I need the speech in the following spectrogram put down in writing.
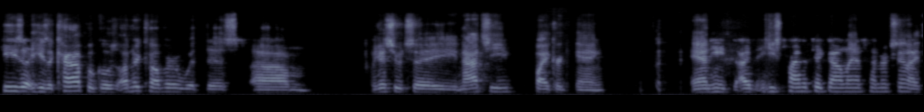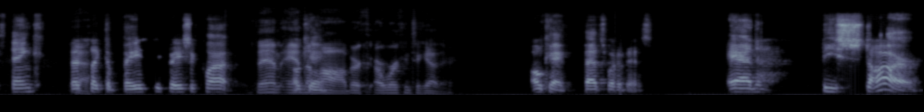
he's a he's a cop who goes undercover with this, um, I guess you would say, Nazi biker gang, and he I, he's trying to take down Lance Henriksen. I think that's Yeah. like the basic basic plot. Them and Okay. the mob are, are working together. Okay, that's what it is. And the star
